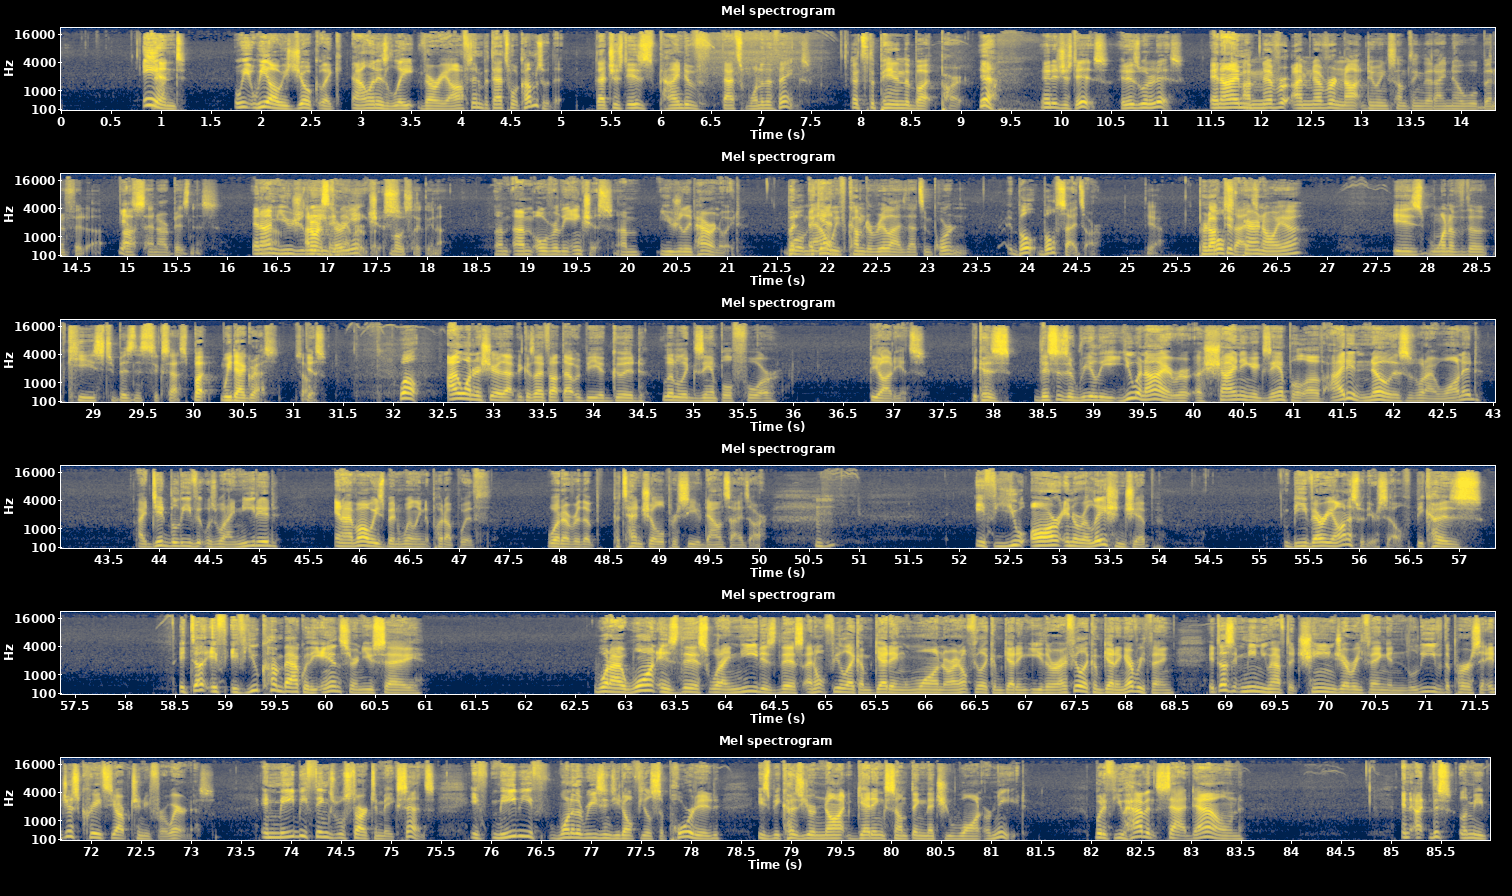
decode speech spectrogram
And we we always joke like Alan is late very often, but that's what comes with it. That just is kind of that's one of the things. That's the pain in the butt part. Yeah. And it just is. It is what it is. And I'm, I'm never I'm never not doing something that I know will benefit uh, Yes. us and our business. and I'm Um, I usually don't very never, anxious. Most likely not. I'm I'm overly anxious. I'm usually paranoid. But well, now again, we've come to realize that's important. both both sides are. Yeah. Productive paranoia is one of the keys to business success. But we digress. So Yes. Well, I wanted to share that because I thought that would be a good little example for the audience. Because this is a really, you and I are a shining example of I didn't know this is what I wanted. I did believe it was what I needed. And I've always been willing to put up with whatever the potential perceived downsides are. Mm-hmm. If you are in a relationship, be very honest with yourself because it does if if you come back with the answer and you say what I want is this, what I need is this. I don't feel like I'm getting one or I don't feel like I'm getting either. I feel like I'm getting everything. It doesn't mean you have to change everything and leave the person. It just creates the opportunity for awareness. And maybe things will start to make sense. If maybe if one of the reasons you don't feel supported is because you're not getting something that you want or need. But if you haven't sat down and I, this let me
